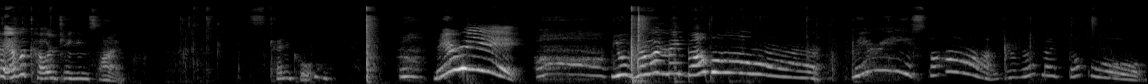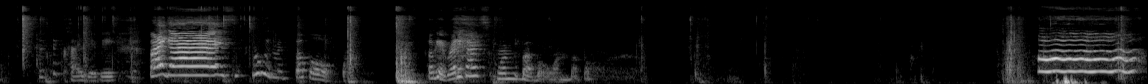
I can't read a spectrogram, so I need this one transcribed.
I have a color changing slime. It's kind of cool. Mary! you ruined my bubble! Mary, stop. You ruined my bubble. She's such a crybaby. Bye, guys. Ruined my bubble. Okay, ready, guys? One bubble, one bubble. Ah!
